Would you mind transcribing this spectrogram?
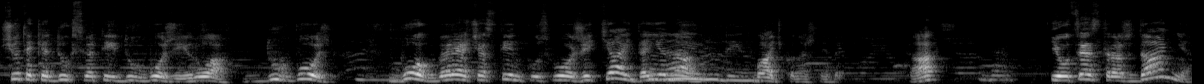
Що таке Дух Святий, Дух Божий, Руах? Дух Божий. Бог бере частинку свого життя і дає нам. Батько наш Небесний. Так? І оце страждання,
